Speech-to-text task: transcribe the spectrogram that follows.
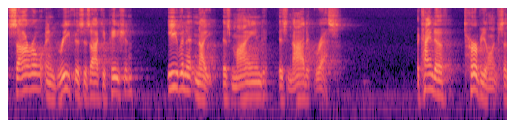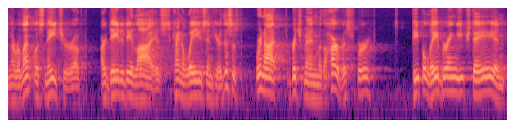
sorrow and grief is his occupation. Even at night, his mind is not at rest. The kind of turbulence and the relentless nature of our day to day lives kind of weighs in here. This is, we're not rich men with a harvest. We're people laboring each day and,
